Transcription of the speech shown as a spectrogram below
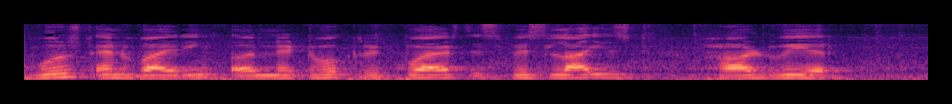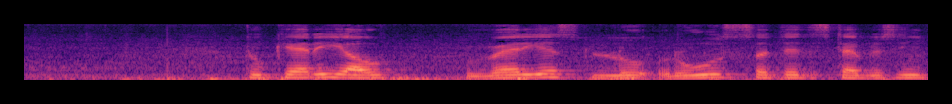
host and wiring a network requires specialized hardware to carry out various rules such as establishing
